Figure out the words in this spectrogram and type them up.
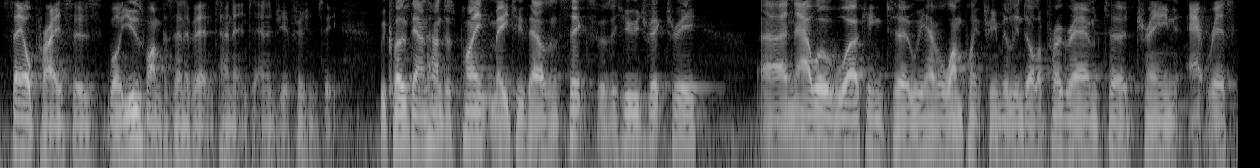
sale price is we'll use 1% of it and turn it into energy efficiency. We closed down Hunters Point May 2006 was a huge victory. Uh, now we're working to, we have a $1.3 million program to train at risk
